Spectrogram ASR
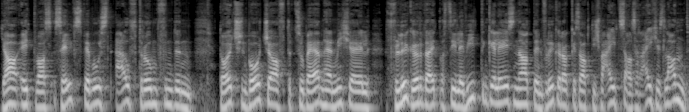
ja etwas selbstbewusst auftrumpfenden deutschen Botschafter zu Bern, Herrn Michael Flügger, da etwas die Leviten gelesen hat. Denn Flügger hat gesagt, die Schweiz als reiches Land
